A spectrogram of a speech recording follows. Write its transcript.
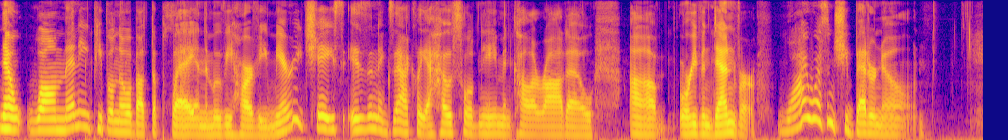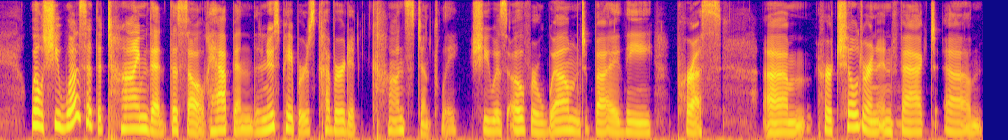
Now, while many people know about the play and the movie Harvey, Mary Chase isn't exactly a household name in Colorado uh, or even Denver. Why wasn't she better known? Well, she was at the time that this all happened. The newspapers covered it constantly. She was overwhelmed by the press. Um, her children, in fact, um,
